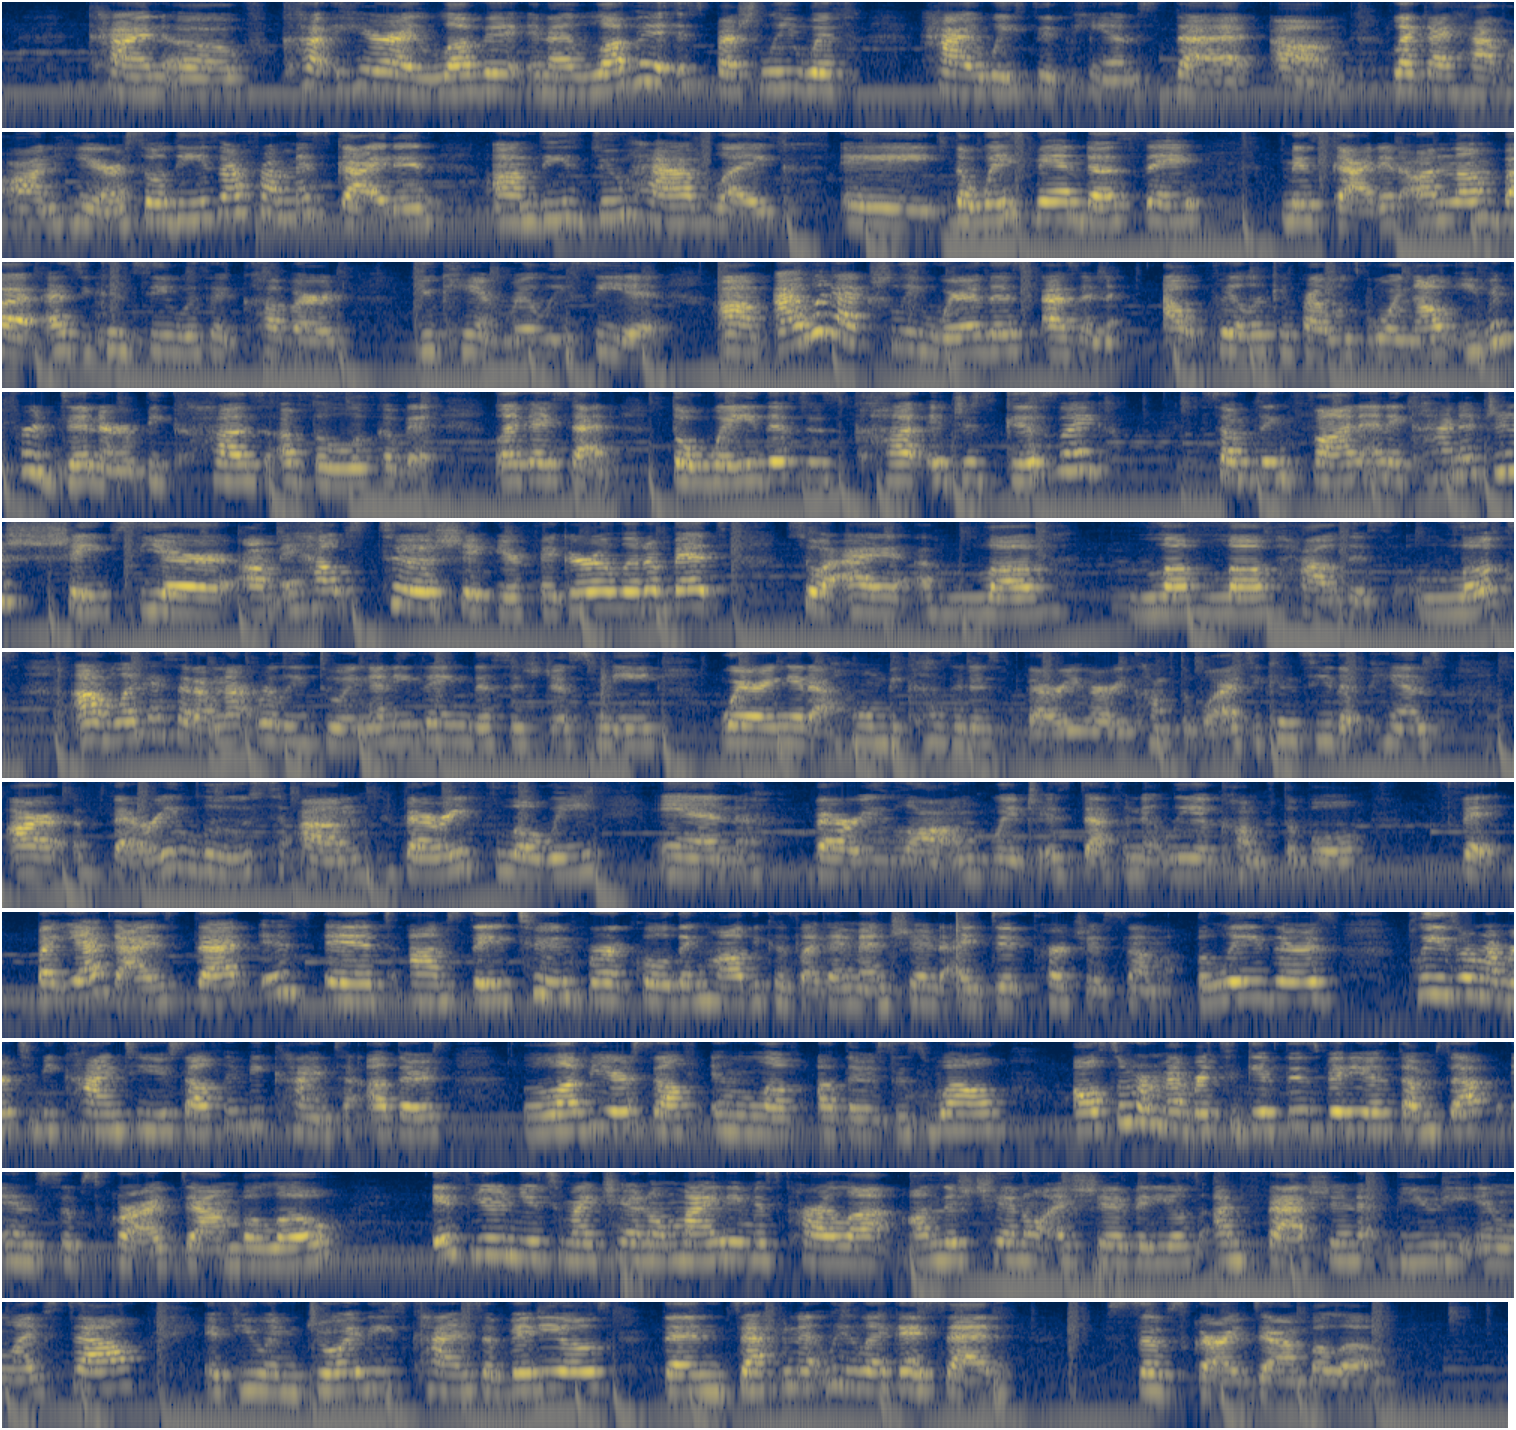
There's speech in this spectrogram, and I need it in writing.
kind of cut here. I love it. And I love it especially with high-waisted pants that um, like I have on here. So these are from Missguided. Um, these do have like a, the waistband does say Missguided on them, but as you can see with it covered, you can't really see it. Um, I would actually wear this as an outfit like if I was going out even for dinner because of the look of it. Like I said, the way this is cut, it just gives like something fun and it kind of just shapes your, um, it helps to shape your figure a little bit so I love love love how this looks um like i said i'm not really doing anything. This is just me wearing it at home because it is very very comfortable. As you can see the pants are very loose um very flowy and very long which is definitely a comfortable fit. But yeah guys that is it. Um stay tuned for a clothing haul because like i mentioned i did purchase some blazers. Please remember to be kind to yourself and be kind to others. Love yourself and love others as well also remember to give this video a thumbs up and subscribe down below. If you're new to my channel my name is Carla. On this channel I share videos on fashion beauty and lifestyle. If you enjoy these kinds of videos then definitely like I said subscribe down below.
